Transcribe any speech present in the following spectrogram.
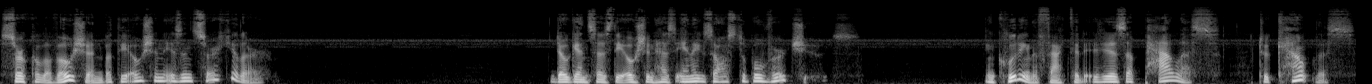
circle of ocean, but the ocean isn't circular. Dogen says the ocean has inexhaustible virtues, including the fact that it is a palace to countless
